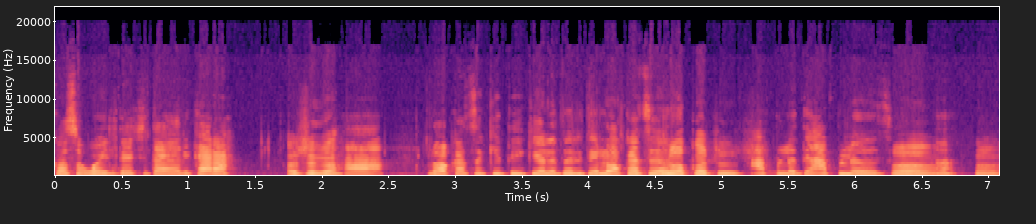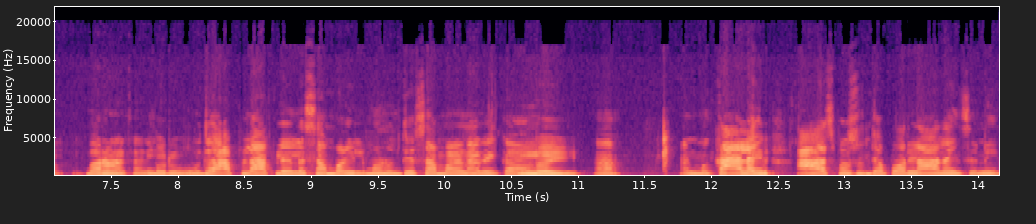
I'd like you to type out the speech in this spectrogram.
कसं होईल त्याची तयारी करा. असं का? हा. लोकाचं किती केलं तरी ते लोकांचं. लोकच आपलं ते आपलंच. हा हा? हा. बरोबर आहे का नाही? बरोबर. उद्या आपलं आपल्याला सांभाळील म्हणून ते सांभाळणार आहे का? नाही. हा? आणि मग काला येईल आजपासून त्या पोरला आणायचं नाही.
